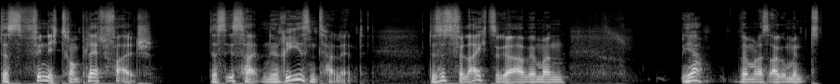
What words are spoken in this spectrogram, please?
Das finde ich komplett falsch. Das ist halt ein Riesentalent. Das ist vielleicht sogar, wenn man, ja, wenn man das Argument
